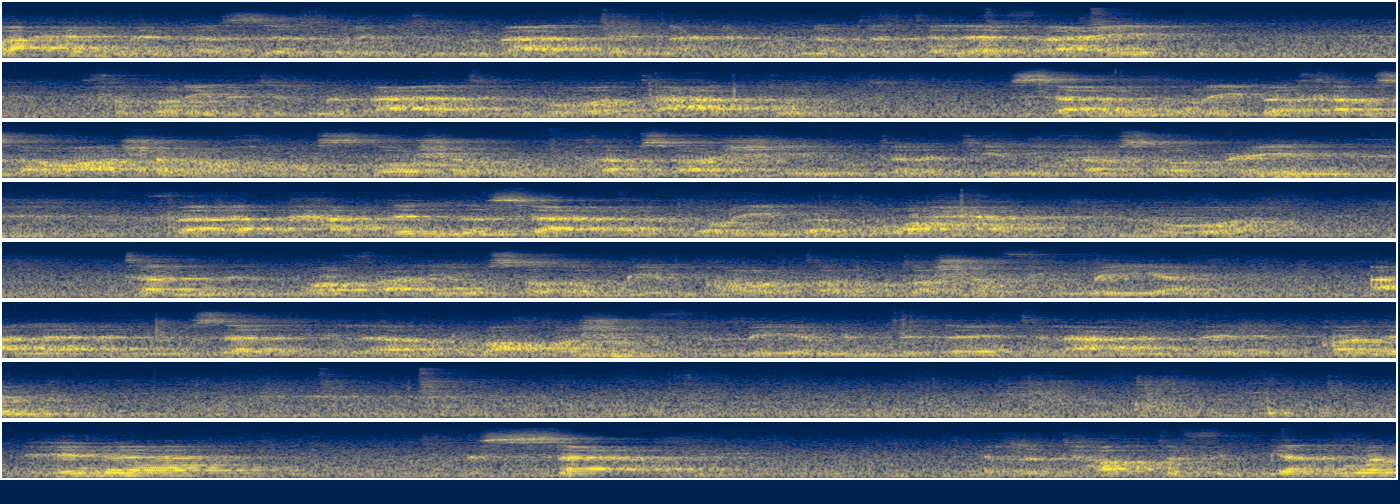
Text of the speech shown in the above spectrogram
واحد ما يبقاش زي ضريبة المبيعات لأن إحنا كنا بنتلافى عيب في ضريبة المبيعات اللي هو تعدد سعر الضريبة 5 و10 و15 و25 و30 و45 فحددنا سعر الضريبة موحد اللي هو تم الموافقة عليه وصدر به قرار 13% على أن يزاد إلى 14% من بداية العام المالي القادم. هنا السعر اللي اتحط في الجدول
